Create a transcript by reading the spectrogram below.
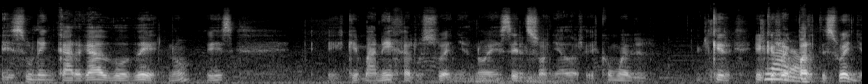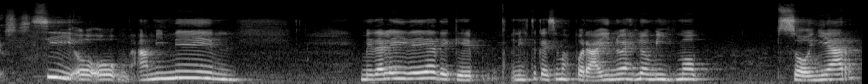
es un encargado de, ¿no? Es que maneja los sueños, no es el soñador, es como el, que, el que reparte sueños. Sí, o, a mí me, me da la idea de que en esto que decimos por ahí no es lo mismo soñar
